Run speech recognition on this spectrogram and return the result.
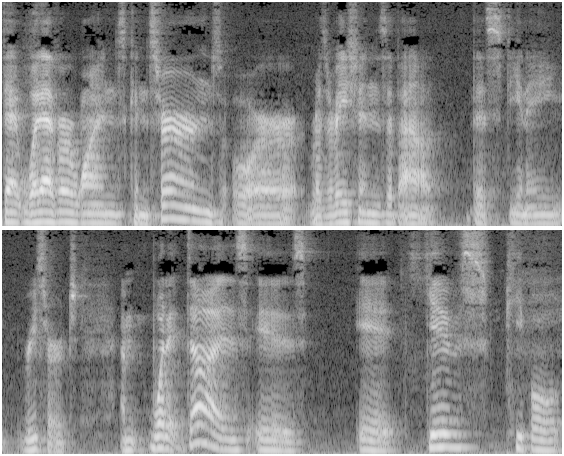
that whatever one's concerns or reservations about this DNA research, um, what it does is it gives people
